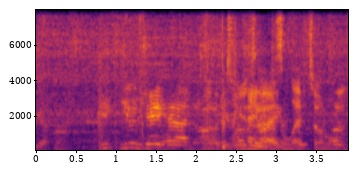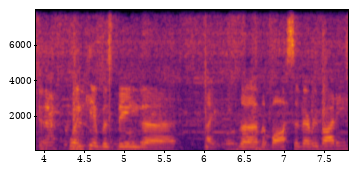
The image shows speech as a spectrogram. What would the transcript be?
yeah. You, you and Jay had. Uh, Just use Anyway. that as a life total. Okay. One kid was being the like the the boss of everybody.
